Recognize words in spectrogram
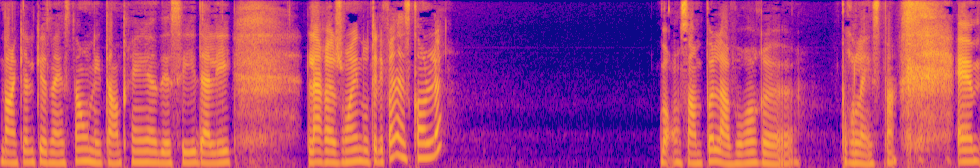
dans quelques instants. On est en train d'essayer d'aller la rejoindre au téléphone. Est-ce qu'on l'a? Bon, on semble pas l'avoir pour l'instant. Euh,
